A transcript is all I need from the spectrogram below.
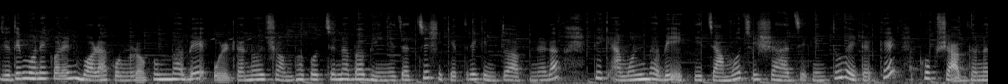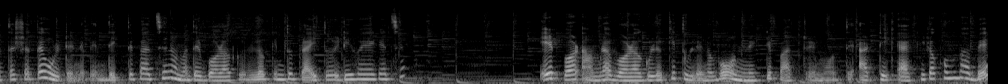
যদি মনে করেন বড়া কোনো রকমভাবে উল্টানো সম্ভব হচ্ছে না বা ভেঙে যাচ্ছে, সেক্ষেত্রে কিন্তু আপনারা ঠিক এমনভাবে একটি চামচের সাহায্যে কিন্তু এটাকে খুব সাবধানতার সাথে উল্টে নেবেন। দেখতে পাচ্ছেন আমাদের বড়াগুলো কিন্তু প্রায় তৈরি হয়ে গেছে। এরপর আমরা বড়াগুলোকে তুলে নেব অন্য একটি পাত্রের মধ্যে। আর ঠিক একই রকমভাবে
